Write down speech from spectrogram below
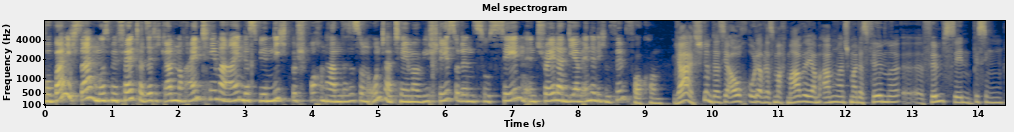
Wobei ich sagen muss, mir fällt tatsächlich gerade noch ein Thema ein, das wir nicht besprochen haben. Das ist so ein Unterthema. Wie stehst du denn zu Szenen in Trailern, die am Ende nicht im Film vorkommen? Ja, es stimmt. Das ist ja auch, oder das macht Marvel ja am Abend manchmal, dass Filme, äh, Filmszenen ein bisschen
